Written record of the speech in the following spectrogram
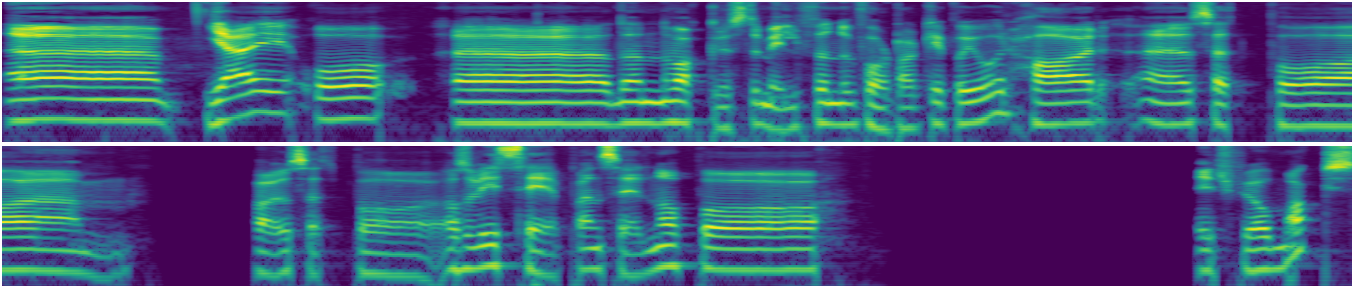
Uh, jeg og uh, den vakreste milfen du får tak i på jord, har sett på Har jo sett på Altså, vi ser på en serie nå på HBO Max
